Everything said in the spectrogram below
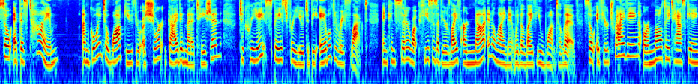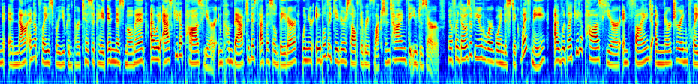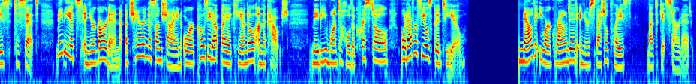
So at this time, I'm going to walk you through a short guided meditation to create space for you to be able to reflect and consider what pieces of your life are not in alignment with the life you want to live. So, if you're driving or multitasking and not in a place where you can participate in this moment, I would ask you to pause here and come back to this episode later when you're able to give yourself the reflection time that you deserve. Now, for those of you who are going to stick with me, I would like you to pause here and find a nurturing place to sit. Maybe it's in your garden, a chair in the sunshine, or cozied up by a candle on the couch. Maybe you want to hold a crystal, whatever feels good to you. Now that you are grounded in your special place, let's get started.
